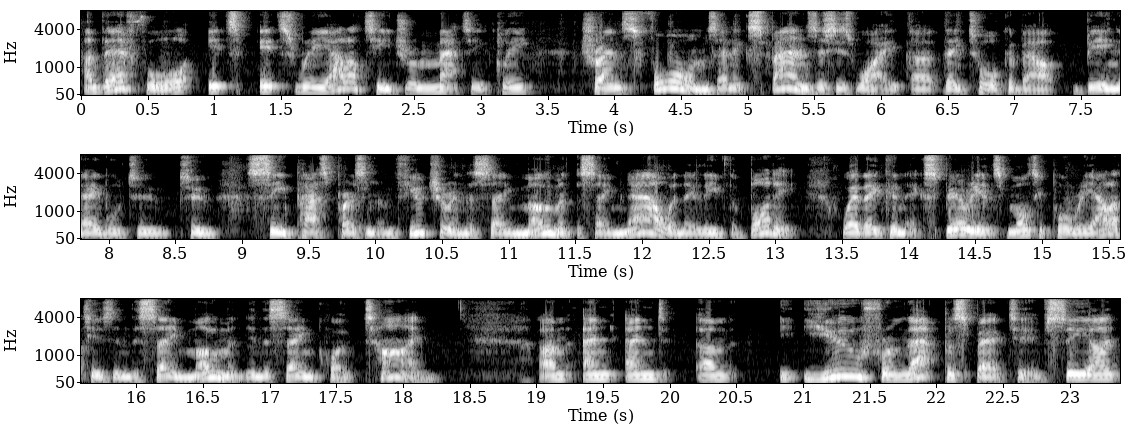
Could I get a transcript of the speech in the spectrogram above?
and therefore its, its reality dramatically transforms and expands. This is why uh, they talk about being able to, to see past, present, and future in the same moment, the same now when they leave the body, where they can experience multiple realities in the same moment, in the same quote time. Um, and and um, you, from that perspective, see a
